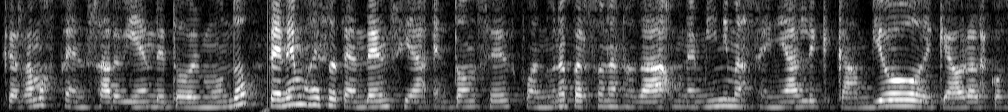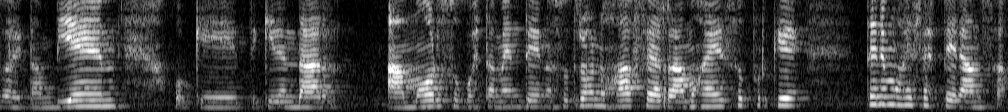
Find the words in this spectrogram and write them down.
querramos pensar bien de todo el mundo. Tenemos esa tendencia, entonces, cuando una persona nos da una mínima señal de que cambió, de que ahora las cosas están bien, o que te quieren dar amor supuestamente, nosotros nos aferramos a eso porque tenemos esa esperanza.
